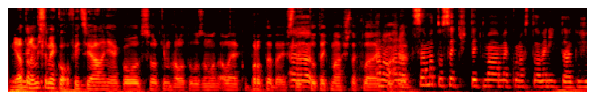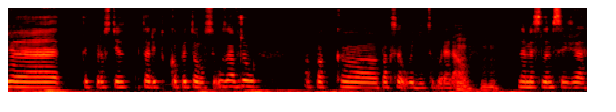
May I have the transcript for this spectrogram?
Já to nemyslím jako oficiálně, jako s velkým halotovozem, ale jako pro tebe, jestli Eh, to teď máš takhle, Ano, jako, ano, že... sama to teď, teď mám jako nastavený tak, že teď prostě tady tu kapitolu si uzavřu a pak, eh, pak se uvidí, co bude dál. Mhm, mhm. Nemyslím si, že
